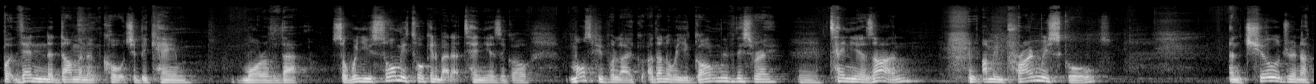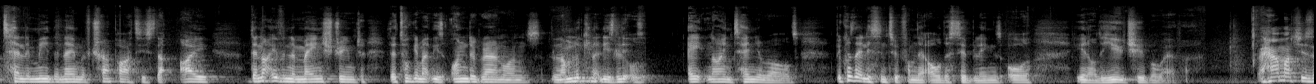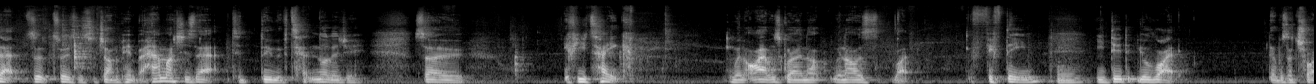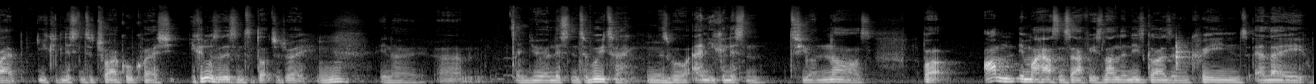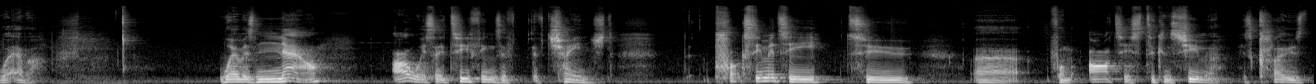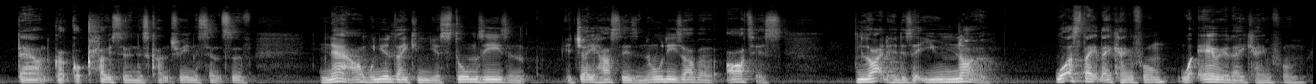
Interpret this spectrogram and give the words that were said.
But then the dominant culture became more of that. So when you saw me talking about that ten years ago, most people like I don't know where you're going with this, Ray. Mm. Ten years on, I'm in primary schools and children are telling me the name of trap artists that I, they're not even the mainstream, they're talking about these underground ones. And I'm looking at these little eight, nine, 10 year olds because they listen to it from their older siblings or, you know, the YouTube or whatever. How much is that, so, sorry to jump in, but how much is that to do with technology? So if you take, when I was growing up, when I was like 15, mm. you did, you're right, there was a tribe. You could listen to Tribe Called Quest. You could also listen to Dr. Dre. Mm-hmm. You know, um, and you're listening to Wu Tang mm. as well, and you can listen to your Nas. But I'm in my house in South East London. These guys are in Queens, LA, whatever. Whereas now, I always say two things have, have changed: proximity to uh, from artist to consumer has closed down, got, got closer in this country in the sense of now when you're taking your Stormzy's and your J Husses and all these other artists, the likelihood is that you know what state they came from, what area they came from,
